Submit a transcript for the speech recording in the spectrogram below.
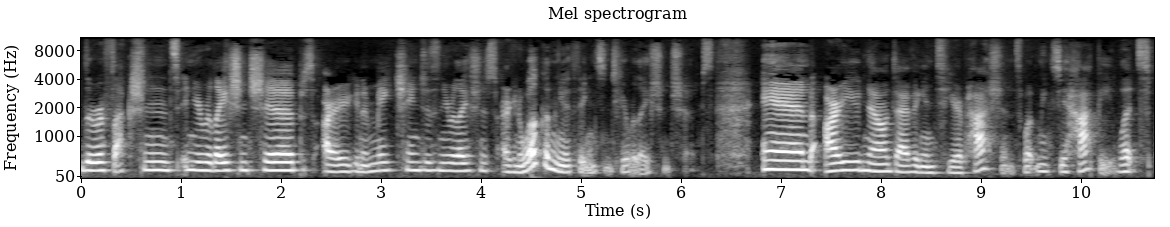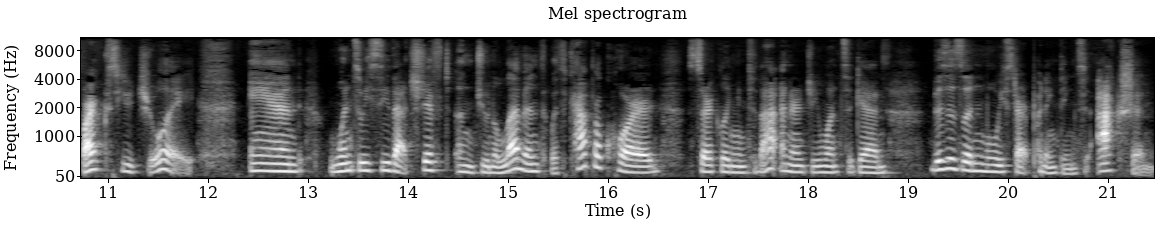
the reflections in your relationships? Are you going to make changes in your relationships? Are you going to welcome new things into your relationships? And are you now diving into your passions? What makes you happy? What sparks you joy? And once we see that shift on June 11th with Capricorn circling into that energy once again, this is when we start putting things to action.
